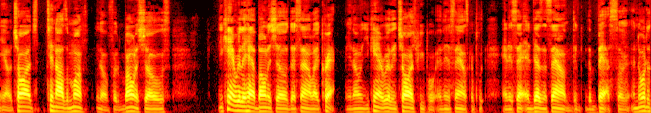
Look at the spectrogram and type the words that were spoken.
you know charge ten dollars a month you know for the bonus shows you can't really have bonus shows that sound like crap. You know, you can't really charge people and it sounds complete and it it doesn't sound the, the best. So in order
